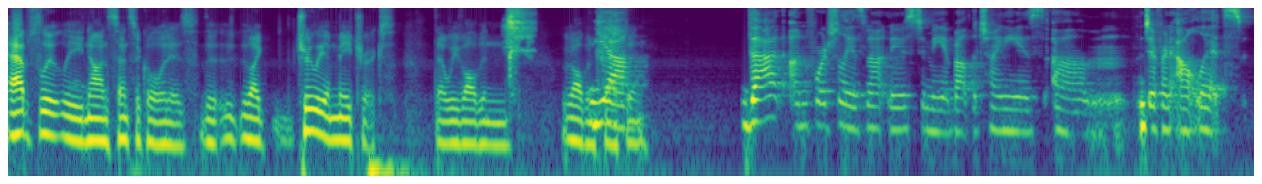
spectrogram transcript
absolutely nonsensical it is the- like truly a matrix that we've all been we've all been trapped Yeah. in That unfortunately is not news to me about the Chinese um, different outlets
